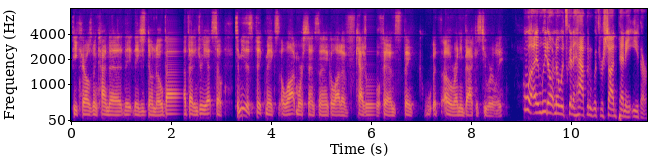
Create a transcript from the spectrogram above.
Pete Carroll's been kind of they, they just don't know about that injury yet. So to me, this pick makes a lot more sense than I think a lot of casual fans think. With oh, running back is too early. Well, and we don't know what's going to happen with Rashaad Penny either.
